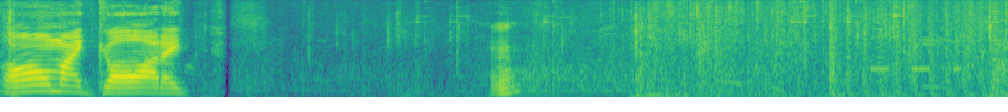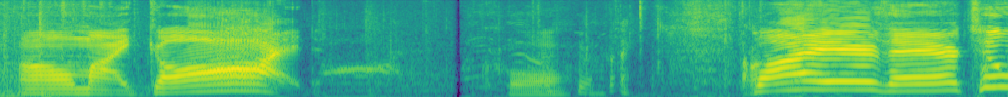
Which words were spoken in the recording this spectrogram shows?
Oh my god, I. Hmm? Oh my god! Cool. Why are there two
